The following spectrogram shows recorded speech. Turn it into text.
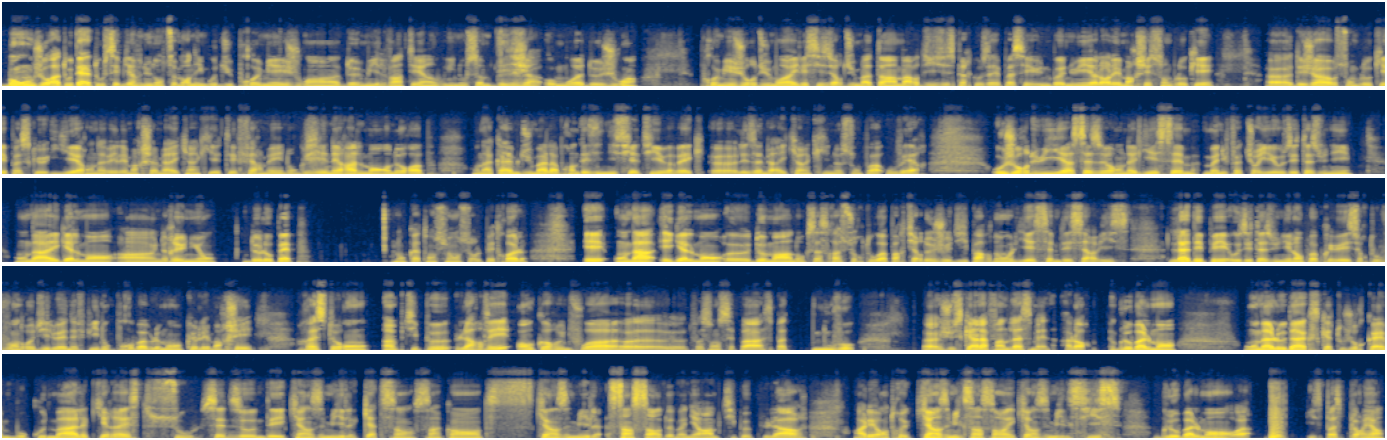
Bonjour à toutes et à tous et bienvenue dans ce Morning Mood du 1er juin 2021. Oui, nous sommes déjà au mois de juin. Premier jour du mois, il est 6h du matin, mardi. J'espère que vous avez passé une bonne nuit. Alors les marchés sont bloqués. Euh, déjà sont bloqués parce que hier on avait les marchés américains qui étaient fermés. Donc généralement en Europe, on a quand même du mal à prendre des initiatives avec euh, les Américains qui ne sont pas ouverts. Aujourd'hui à 16h, on a l'ISM manufacturier aux États-Unis. On a également un- une réunion de l'OPEP, donc attention sur le pétrole. Et on a également euh, demain, donc ça sera surtout à partir de jeudi, pardon, l'ISM des services, l'ADP aux États-Unis, l'emploi privé, surtout vendredi le NFP. Donc probablement que les marchés resteront un petit peu larvés. Encore une fois, euh, de toute façon, c'est pas, pas nouveau euh, jusqu'à la fin de la semaine. Alors globalement, on a le DAX qui a toujours quand même beaucoup de mal, qui reste sous cette zone des 15 450, 15 500 de manière un petit peu plus large. Allez, entre 15 500 et 15 600, globalement, voilà, il se passe plus rien.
